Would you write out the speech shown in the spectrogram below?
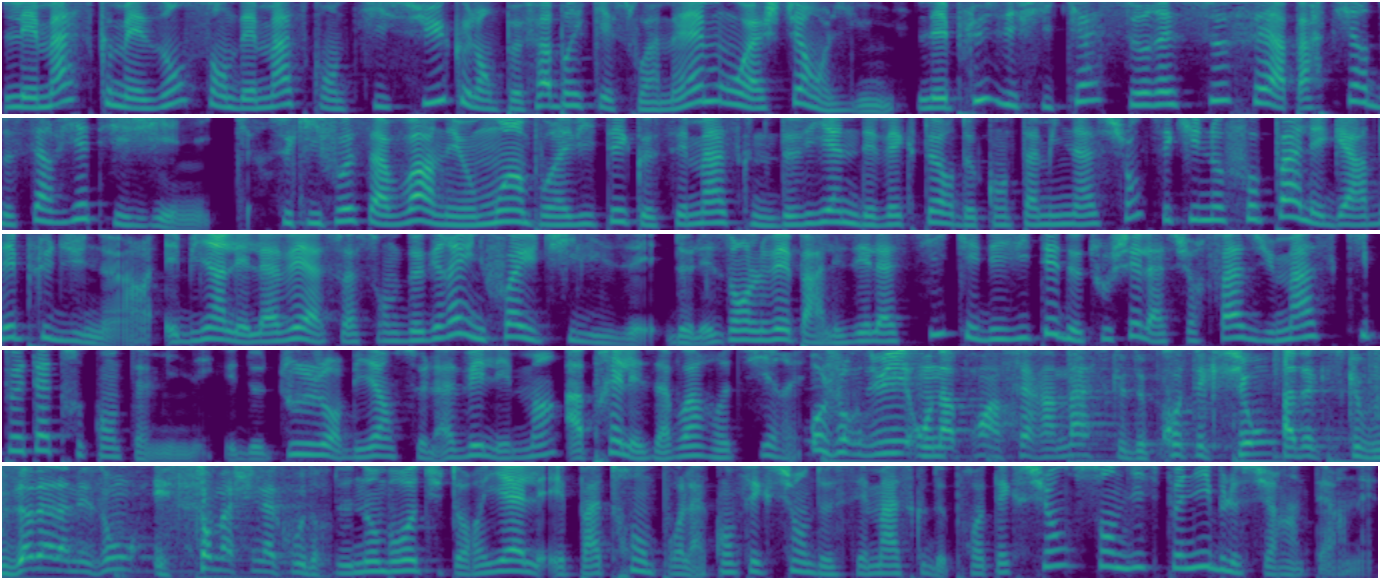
Les masques maison sont des masques en tissu que l'on peut fabriquer soi-même ou acheter en ligne. Les plus efficaces seraient ceux faits à partir de serviettes hygiéniques. Ce qu'il faut savoir néanmoins pour éviter que ces masques ne deviennent des vecteurs de contamination, c'est qu'il ne faut pas les garder plus d'une heure et bien les laver à 60 degrés une fois utilisés, de les enlever par les élastiques et d'éviter de toucher la surface du masque qui peut être contaminée, et de toujours bien se laver les mains après les avoir retirés. Aujourd'hui, on apprend à faire un masque de protection avec ce que vous avez à la maison et sans machine à coudre. De nombreux tutoriels et patrons pour la confection de ces masques de protection sont disponibles sur Internet.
